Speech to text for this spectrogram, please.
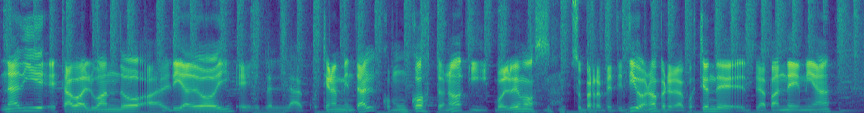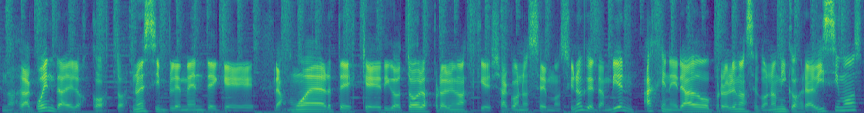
Nadie está evaluando al día de hoy eh, la cuestión ambiental como un costo, ¿no? Y volvemos, súper repetitivo, ¿no? Pero la cuestión de la pandemia nos da cuenta de los costos. No es simplemente que las muertes, que digo, todos los problemas que ya conocemos, sino que también ha generado problemas económicos gravísimos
